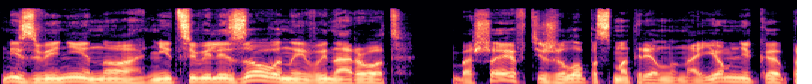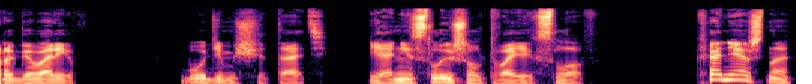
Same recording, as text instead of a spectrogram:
Извини, но не цивилизованный вы народ. Башаев тяжело посмотрел на наемника, проговорив. Будем считать. Я не слышал твоих слов. Конечно.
